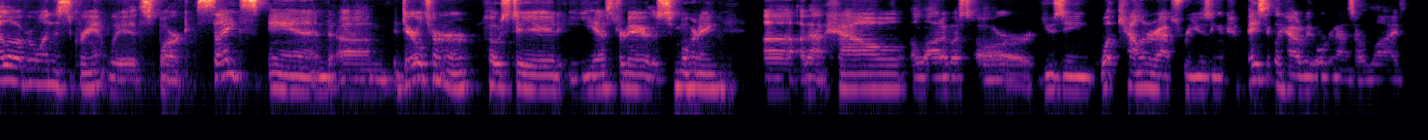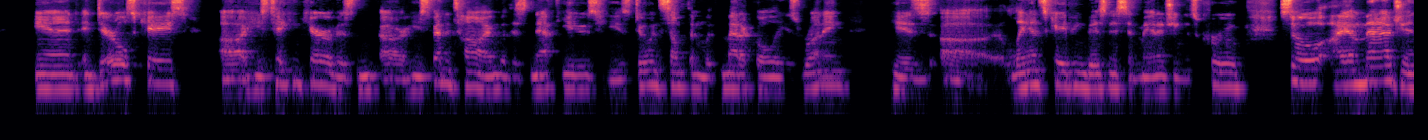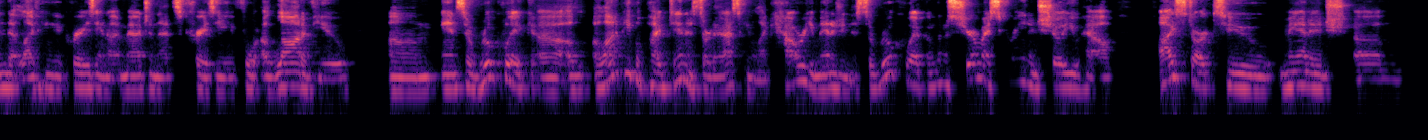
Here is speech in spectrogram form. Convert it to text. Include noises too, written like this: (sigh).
Hello, everyone. This is Grant with Spark Sites, and um, Daryl Turner posted yesterday or this morning uh, about how a lot of us are using what calendar apps we're using, and basically how do we organize our life. And in Daryl's case, uh, he's taking care of his, uh, he's spending time with his nephews. He's doing something with medical. He's running his uh, landscaping business and managing his crew. So I imagine that life can get crazy, and I imagine that's crazy for a lot of you. Um, and so real quick, uh, a, a, lot of people piped in and started asking, like, how are you managing this? So real quick, I'm going to share my screen and show you how I start to manage um,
